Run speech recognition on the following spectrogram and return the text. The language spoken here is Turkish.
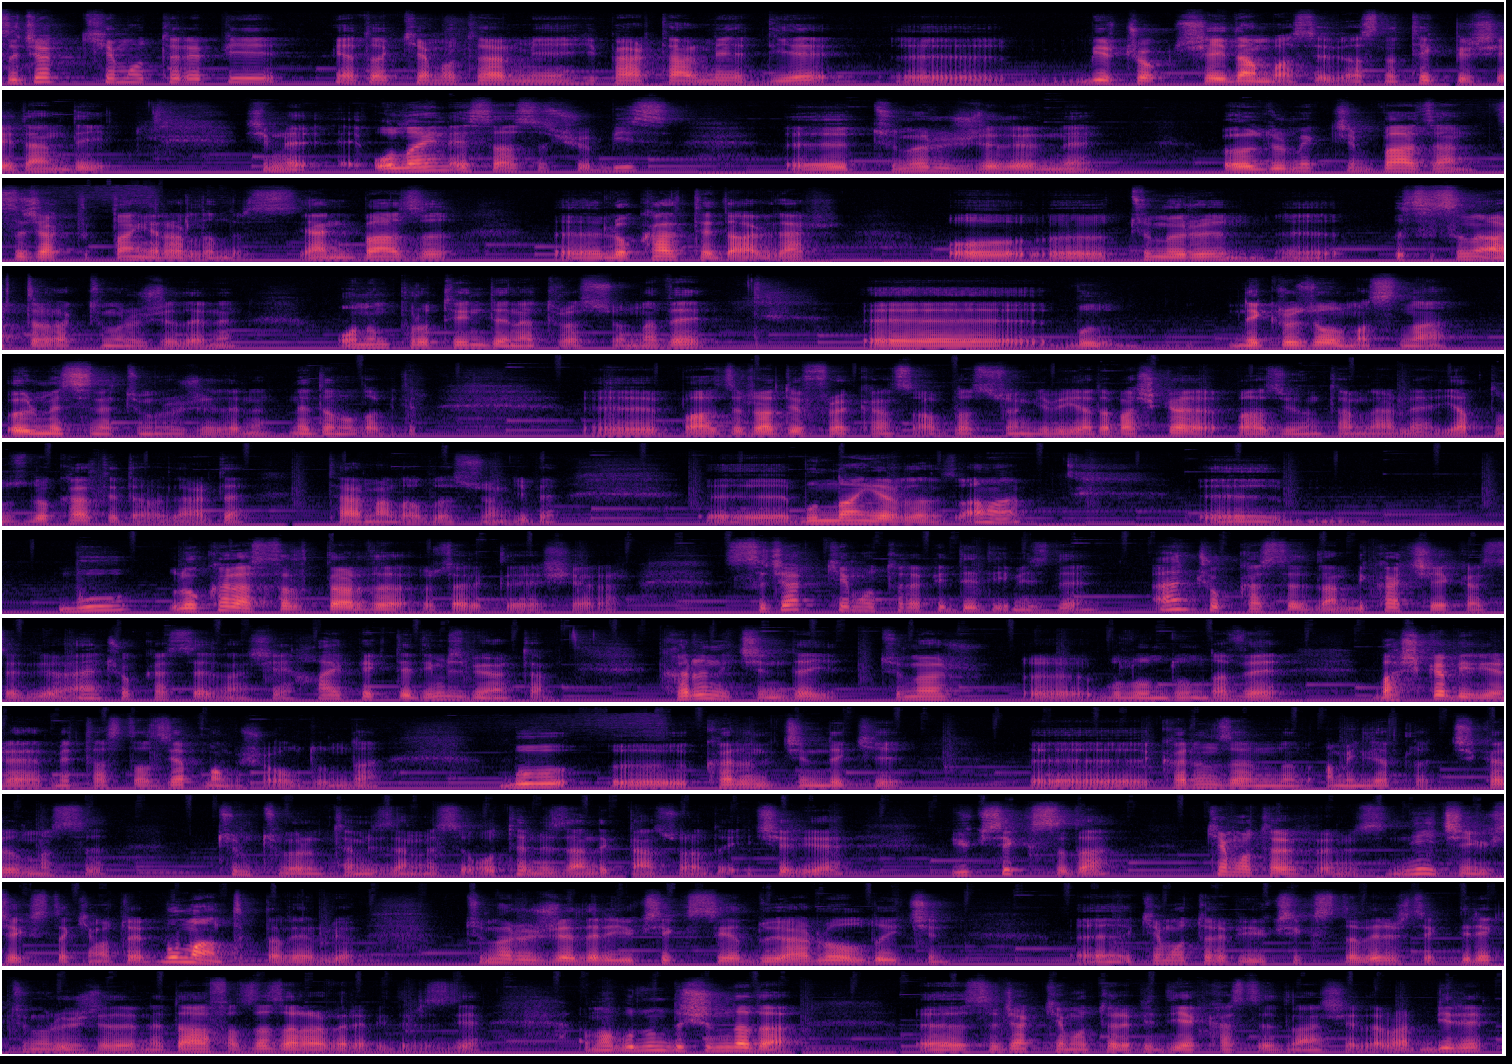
Sıcak kemoterapi ya da kemotermi, hipertermi diye e, birçok şeyden bahsediyor. Aslında tek bir şeyden değil. Şimdi e, olayın esası şu, biz e, tümör hücrelerini öldürmek için bazen sıcaklıktan yararlanırız. Yani bazı lokal tedaviler o tümörün ısısını arttırarak tümör hücrelerinin onun protein denatürasyonuna ve e, bu nekroz olmasına, ölmesine tümör hücrelerinin neden olabilir. E, bazı radyo frekans ablasyon gibi ya da başka bazı yöntemlerle yaptığımız lokal tedavilerde termal ablasyon gibi e, bundan yararlanırız. Ama e, bu lokal hastalıklarda özellikle işe yarar. Sıcak kemoterapi dediğimizde en çok kastedilen birkaç şey kastediliyor. En çok kastedilen şey HIPEC dediğimiz bir yöntem. Karın içinde tümör e, bulunduğunda ve başka bir yere metastaz yapmamış olduğunda bu e, karın içindeki e, karın zarının ameliyatla çıkarılması, tüm tümörün temizlenmesi, o temizlendikten sonra da içeriye yüksek ısıda kemoterapi verilmesi. Niçin yüksek ısıda kemoterapi? Bu mantıkla veriliyor. Tümör hücreleri yüksek ısıya duyarlı olduğu için e, kemoterapi yüksek ısıda verirsek direkt tümör hücrelerine daha fazla zarar verebiliriz diye. Ama bunun dışında da sıcak kemoterapi diye kastedilen şeyler var. Biri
